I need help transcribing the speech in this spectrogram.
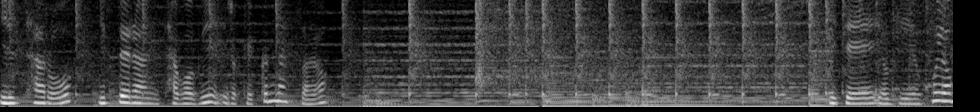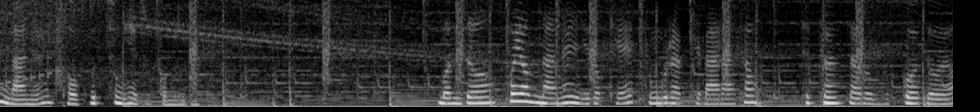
1차로 입세란 작업이 이렇게 끝났어요. 이제 여기에 호엽란을 더 보충해 줄 겁니다. 먼저 호엽란을 이렇게 동그랗게 말아서 주천사로 묶어줘요.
